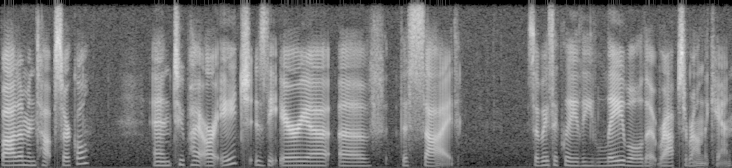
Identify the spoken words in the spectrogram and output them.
bottom and top circle, and 2 pi r h is the area of the side. So basically the label that wraps around the can.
